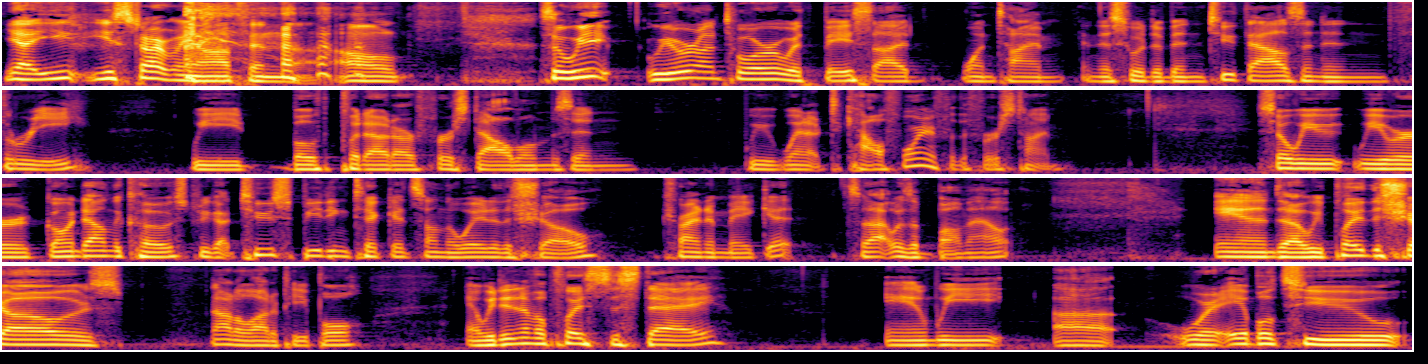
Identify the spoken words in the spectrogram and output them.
Yeah, you you start me off, and I'll. So we we were on tour with Bayside one time, and this would have been 2003. We both put out our first albums, and we went out to California for the first time. So we we were going down the coast. We got two speeding tickets on the way to the show, trying to make it. So that was a bum out. And uh, we played the show. There's not a lot of people, and we didn't have a place to stay. And we uh, were able to.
